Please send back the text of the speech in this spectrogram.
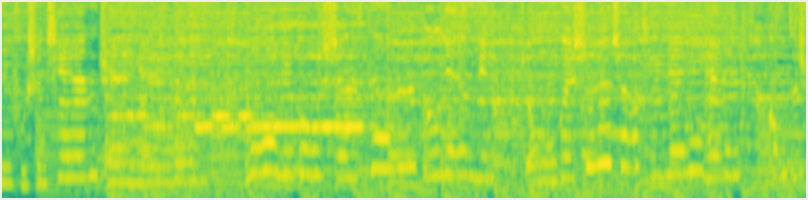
千秋与浮生缱绻。无语不声，三度湮灭，终归是这天缘。空自虚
